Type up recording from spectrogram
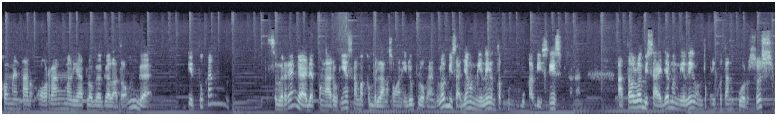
komentar orang melihat lo gagal atau enggak itu kan sebenarnya nggak ada pengaruhnya sama keberlangsungan hidup lo kan. Lo bisa aja memilih untuk membuka bisnis misalkan. Atau lo bisa aja memilih untuk ikutan kursus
